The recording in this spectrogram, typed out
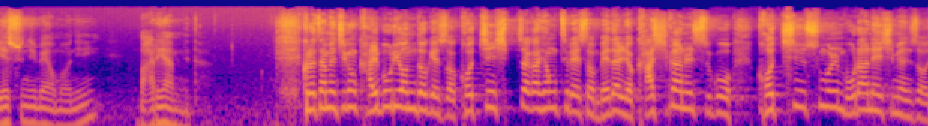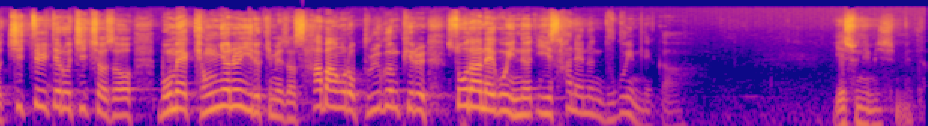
예수님의 어머니 마리아입니다. 그렇다면 지금 갈보리 언덕에서 거친 십자가 형틀에서 매달려 가시관을 쓰고 거친 숨을 몰아내시면서 짙을 대로 지쳐서 몸에 경련을 일으키면서 사방으로 붉은 피를 쏟아내고 있는 이 사내는 누구입니까? 예수님이십니다.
